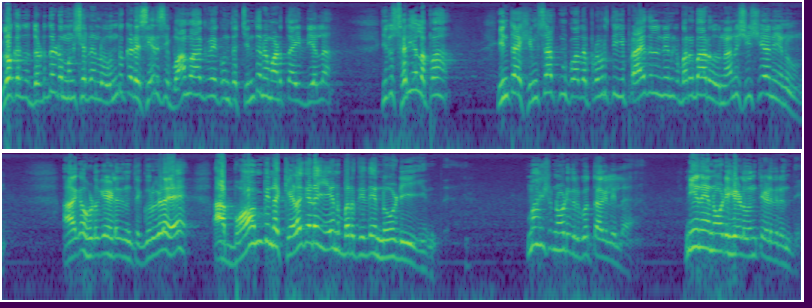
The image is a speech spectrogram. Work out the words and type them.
ಲೋಕದ ದೊಡ್ಡ ದೊಡ್ಡ ಮನುಷ್ಯರನ್ನೆಲ್ಲ ಒಂದು ಕಡೆ ಸೇರಿಸಿ ಬಾಂಬ್ ಹಾಕಬೇಕು ಅಂತ ಚಿಂತನೆ ಮಾಡ್ತಾ ಇದೆಯಲ್ಲ ಇದು ಸರಿಯಲ್ಲಪ್ಪ? ಇಂಥ ಹಿಂಸಾತ್ಮಕವಾದ ಪ್ರವೃತ್ತಿ ಈ ಪ್ರಾಯದಲ್ಲಿ ನಿನಗೆ ಬರಬಾರದು. ನಾನು ಶಿಷ್ಯ ನೀನು. ಆಗ ಹುಡುಗ ಹೇಳಿದಂತೆ, ಗುರುಗಳೇ, ಆ ಬಾಂಬಿನ ಕೆಳಗಡೆ ಏನು ಬರೆದಿದೆ ನೋಡಿ ಅಂತ. ಮಾಸ್ಟರ್ ನೋಡಿದ್ರೆ ಗೊತ್ತಾಗಲಿಲ್ಲ. ನೀನೇ ನೋಡಿ ಹೇಳು ಅಂತ ಹೇಳಿದ್ರಂತೆ.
